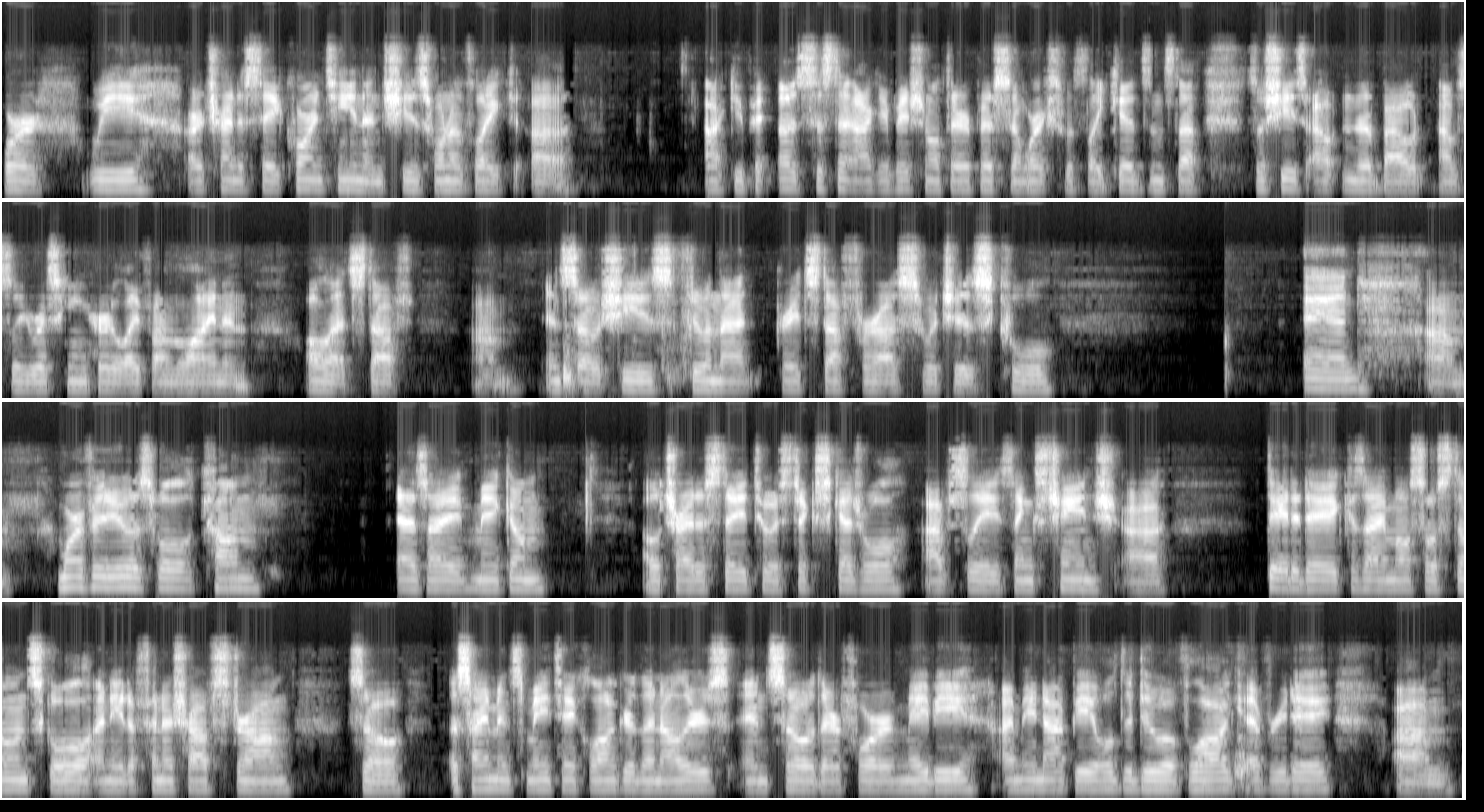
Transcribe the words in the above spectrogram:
we're we are trying to stay quarantine and she's one of like uh occupa- assistant occupational therapist and works with like kids and stuff. So she's out and about obviously risking her life on the line and all that stuff. Um, and so she's doing that great stuff for us which is cool. And um, more videos will come as I make them. I'll try to stay to a stick schedule. Obviously, things change uh, day to day because I'm also still in school. I need to finish off strong. So assignments may take longer than others. And so, therefore, maybe I may not be able to do a vlog every day um,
